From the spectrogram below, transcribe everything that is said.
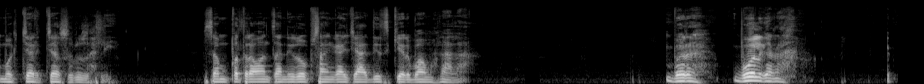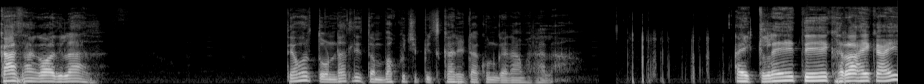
मग चर्चा सुरू झाली. संपतरावांचा निरोप सांगायच्या आधीच केरबा म्हणाला बरं बोल गणा. का सांगावा दिला आज? त्यावर तोंडातली तंबाखूची पिचकारी टाकून गणा म्हणाला ऐकलंय ते खरं आहे काय?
